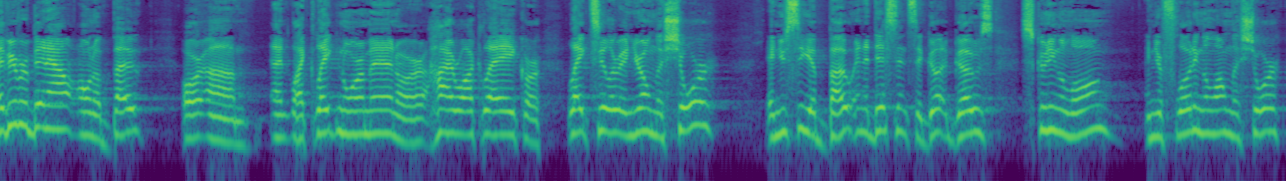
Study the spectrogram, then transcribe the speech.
Have you ever been out on a boat or um, and like Lake Norman or High Rock Lake or Lake Tillery and you're on the shore and you see a boat in the distance that go, goes scooting along and you're floating along the shore?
